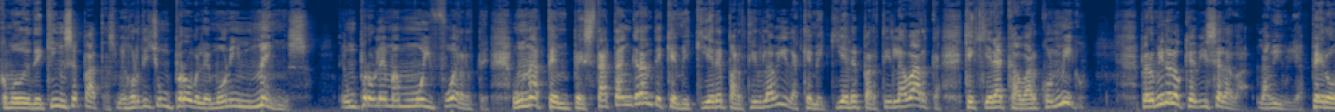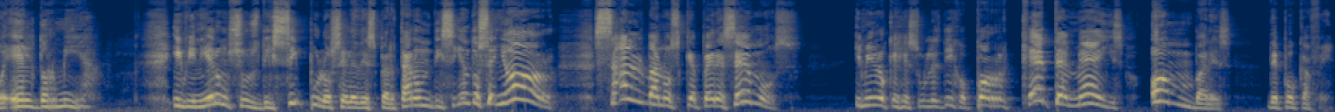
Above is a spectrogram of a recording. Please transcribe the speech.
como de 15 patas, mejor dicho, un problemón inmenso un problema muy fuerte, una tempestad tan grande que me quiere partir la vida, que me quiere partir la barca, que quiere acabar conmigo. Pero mire lo que dice la, la Biblia, pero él dormía. Y vinieron sus discípulos, se le despertaron diciendo, Señor, sálvanos que perecemos. Y mire lo que Jesús les dijo, ¿por qué teméis, hombres de poca fe?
